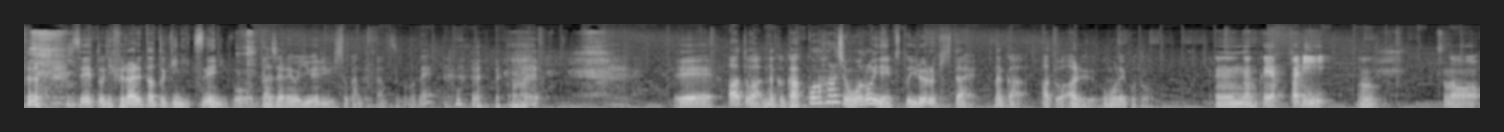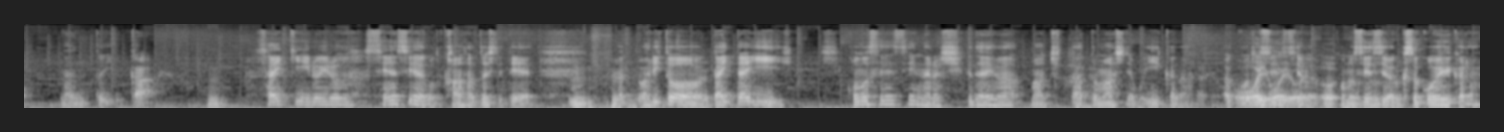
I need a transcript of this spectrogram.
生徒に振られた時に常にこうダジャレを言える人感とかってところね。はい えー、あとはなんか学校の話おもろいね。ちょっといろいろ聞きたい。なんか、あとある？おもろいこと。うん、なんかやっぱり、うん。その、なんというか、うん。最近いろいろ先生のこと観察してて、うん。割と大体、この先生なら宿題は、まあちょっと後回しでもいいかな。あこの先生は、この先生はクソ怖いから。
